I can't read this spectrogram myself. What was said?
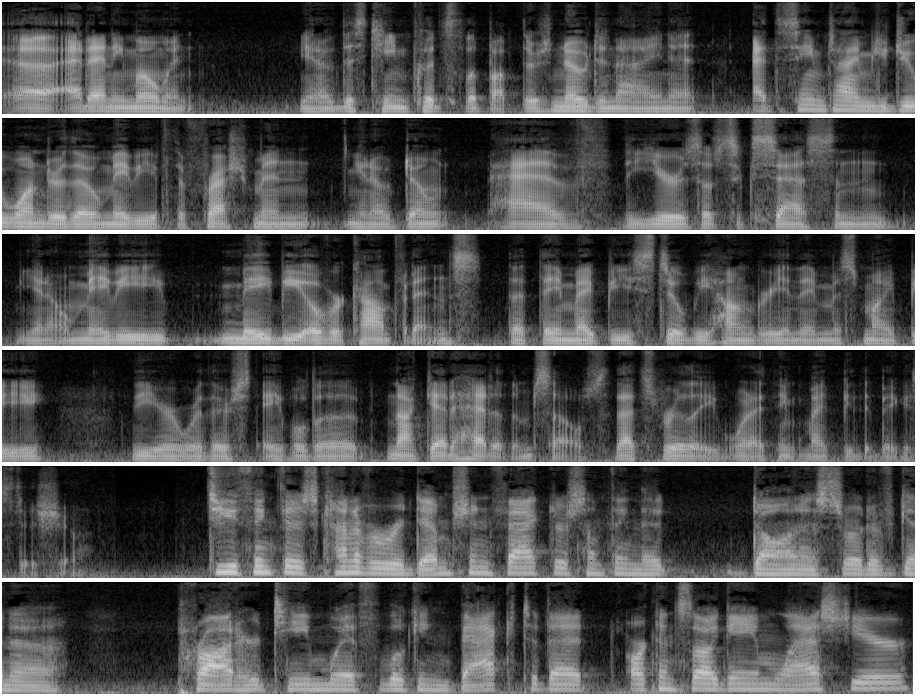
uh, at any moment, you know, this team could slip up. There's no denying it. At the same time, you do wonder though maybe if the freshmen, you know, don't have the years of success and you know maybe maybe overconfidence that they might be still be hungry and they just might be the year where they're able to not get ahead of themselves. That's really what I think might be the biggest issue. Do you think there's kind of a redemption factor, something that Dawn is sort of to prod her team with looking back to that Arkansas game last year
